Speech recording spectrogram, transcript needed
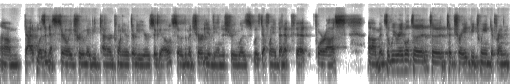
Um, that wasn't necessarily true maybe 10 or 20 or 30 years ago. So the maturity of the industry was was definitely a benefit for us. Um, and so we were able to, to, to trade between different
